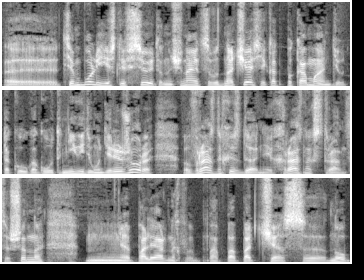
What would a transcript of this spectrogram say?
Э, тем более, если все это начинается в одночасье, как по команде вот такого какого-то невидимого дирижера в разных изданиях, разных стран, совершенно полярных подчас, э, но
